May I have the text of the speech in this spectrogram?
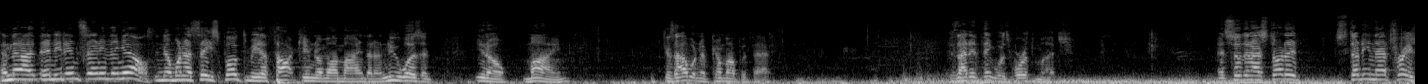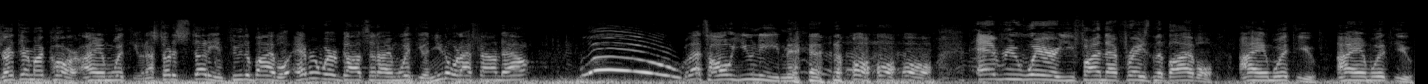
and then I, and he didn't say anything else. You know, when I say he spoke to me, a thought came to my mind that I knew wasn't you know, mine, because I wouldn't have come up with that, because I didn't think it was worth much. And so then I started studying that phrase right there in my car, I am with you. And I started studying through the Bible everywhere God said, I am with you. And you know what I found out? Woo! That's all you need, man. oh, everywhere you find that phrase in the Bible, I am with you, I am with you,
